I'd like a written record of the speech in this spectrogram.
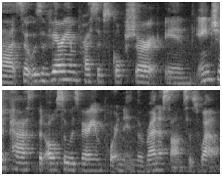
Uh, so it was a very impressive sculpture in the ancient past, but also was very important in the Renaissance as well.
